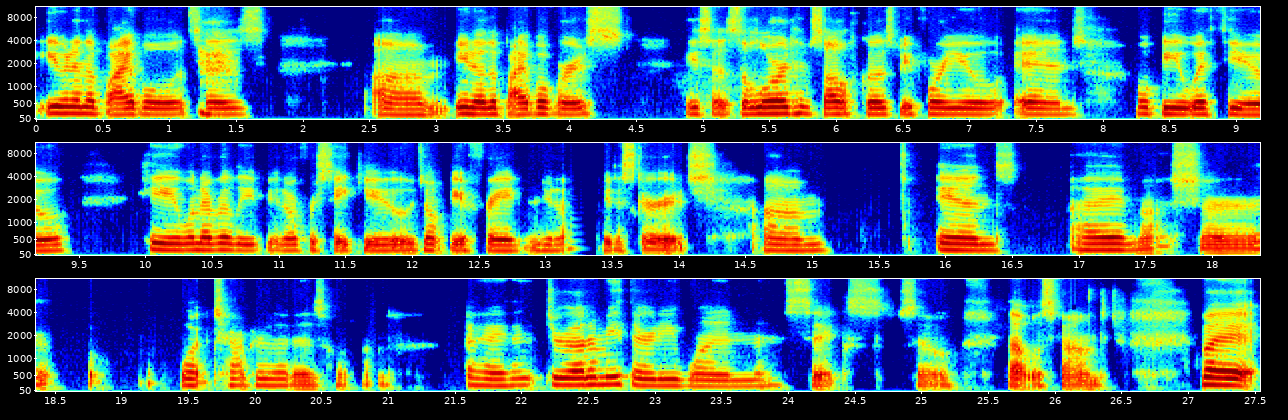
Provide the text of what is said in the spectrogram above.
even in the bible it says um you know the bible verse he says the lord himself goes before you and will be with you. He will never leave you nor forsake you. Don't be afraid and do not be discouraged. Um and i'm not sure what chapter that is. Hold on. Okay i think deuteronomy 31 6 so that was found. But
